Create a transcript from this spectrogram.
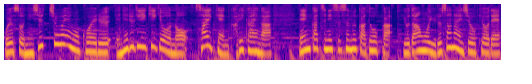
およそ20兆円を超えるエネルギー企業の債券借り換えが円滑に進むかどうか予断を許さない状況で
